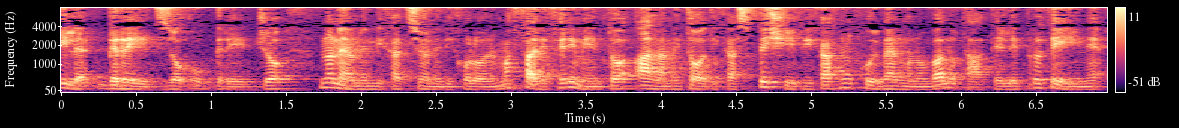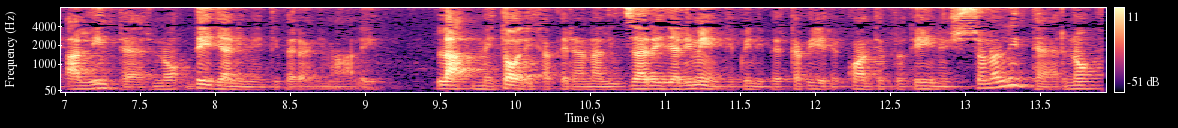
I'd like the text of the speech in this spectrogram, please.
Il grezzo o greggio non è un'indicazione di colore, ma fa riferimento alla metodica specifica con cui vengono valutate le proteine all'interno degli alimenti per animali. La metodica per analizzare gli alimenti, quindi per capire quante proteine ci sono all'interno,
